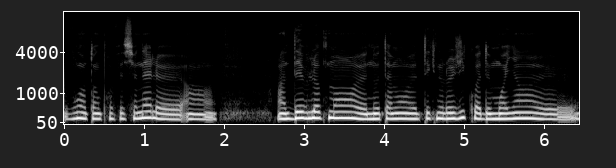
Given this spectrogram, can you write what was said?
vous en tant que professionnel, un, un, développement notamment technologique, quoi, de moyens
